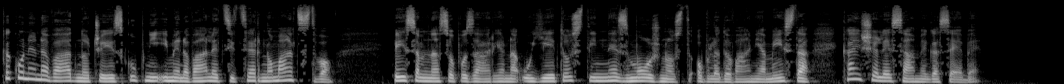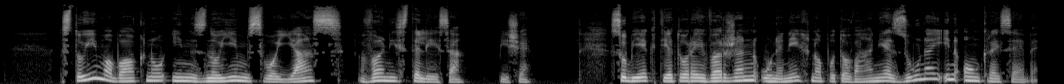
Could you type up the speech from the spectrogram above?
Kako nenavadno, če je skupni imenovalec sicer nomadstvo. Pesem nas opozarja na ujetost in nezmožnost obladovanja mesta, kaj šele samega sebe. Stojim ob oknu in znojim svoj jaz ven iz telesa, piše. Subjekt je torej vržen v nenehno potovanje zunaj in onkraj sebe.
